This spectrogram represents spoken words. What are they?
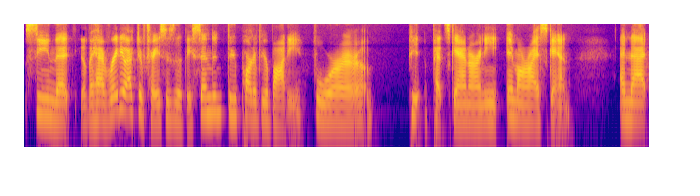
seen that you know, they have radioactive traces that they send in through part of your body for PET scan or an MRI scan. And that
